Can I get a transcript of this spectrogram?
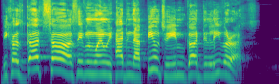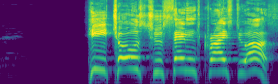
because God saw us even when we hadn't appealed to him. God delivered us. He chose to send Christ to us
